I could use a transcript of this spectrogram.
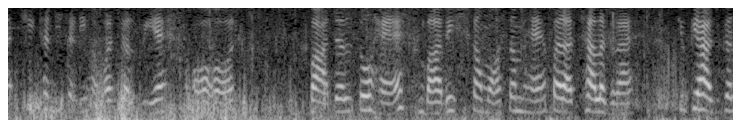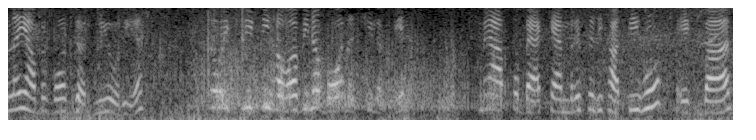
अच्छी ठंडी ठंडी हवा चल रही है और बादल तो है, बारिश का मौसम है, पर अच्छा लग रहा है, क्योंकि आजकल ना यहाँ पे बहुत गर्मी हो रही है। तो इतनी इतनी हवा भी ना बहुत अच्छी लगती है। मैं आपको बैक कैमरे से दिखाती हूँ, एक बार।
